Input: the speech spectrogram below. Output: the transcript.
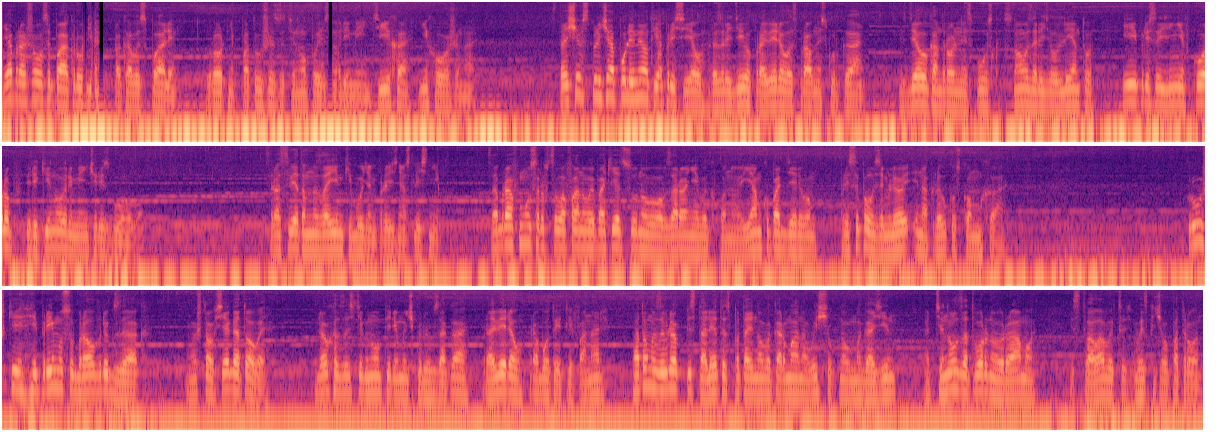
Я прошелся по округе, пока вы спали. Курортник потуши затянул поясной ремень. Тихо, нехожено. Стащив с плеча пулемет, я присел, разрядил, проверил исправность курка. Сделал контрольный спуск, снова зарядил ленту и, присоединив короб, перекинул ремень через голову. «С рассветом на заимке будем», — произнес лесник. Собрав мусор в целлофановый пакет, сунул его в заранее выкопанную ямку под деревом, присыпал землей и накрыл куском мха. Кружки и примус убрал в рюкзак. «Ну что, все готовы?» Леха застегнул перемычку рюкзака, проверил, работает ли фонарь, потом извлек пистолет из потайного кармана, выщелкнул магазин, оттянул затворную раму, из ствола выскочил патрон.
